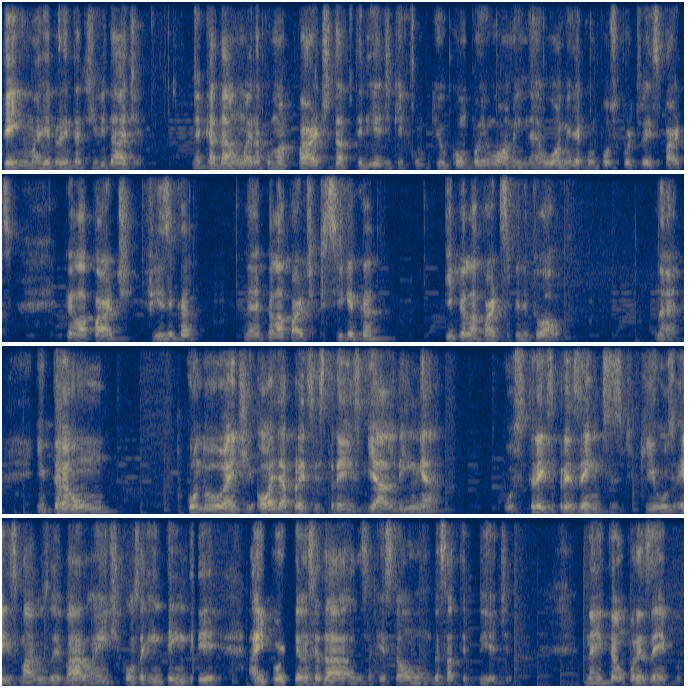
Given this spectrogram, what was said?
tem uma representatividade. Né? Cada um era uma parte da tríade que, que compõe o homem. Né? O homem é composto por três partes: pela parte física, né? pela parte psíquica e pela parte espiritual. Né? Então, quando a gente olha para esses três e alinha os três presentes que os reis magos levaram, a gente consegue entender a importância da, dessa questão, dessa tríade. Né? Então, por exemplo,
